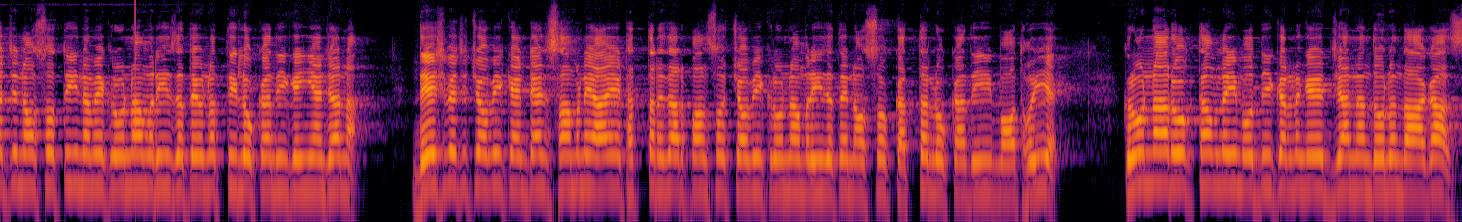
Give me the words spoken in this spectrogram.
ਅੱਜ 930 ਨਵੇਂ ਕਰੋਨਾ ਮਰੀਜ਼ ਅਤੇ 29 ਲੋਕਾਂ ਦੀ ਗਈਆਂ ਜਾਨਾਂ। ਦੇਸ਼ ਵਿੱਚ 24 ਘੰਟਿਆਂ 'ਚ ਸਾਹਮਣੇ ਆਏ 78524 ਕਰੋਨਾ ਮਰੀਜ਼ ਅਤੇ 971 ਲੋਕਾਂ ਦੀ ਮੌਤ ਹੋਈ ਹੈ। ਕਰੋਨਾ ਰੋਕਥਾਮ ਲਈ ਮੋਦੀ ਕਰਨਗੇ ਜਨ ਅੰਦੋਲਨ ਦਾ ਆਗਾਜ਼।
